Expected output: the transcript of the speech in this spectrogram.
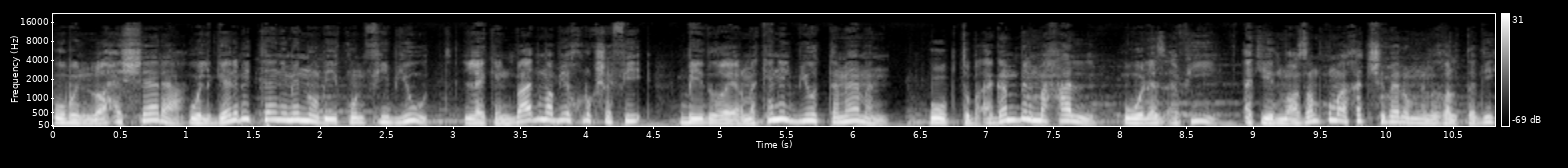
وبنلاحظ شارع والجانب التاني منه بيكون فيه بيوت لكن بعد ما بيخرج شفيق بيتغير مكان البيوت تماما. وبتبقى جنب المحل ولازقة فيه. أكيد معظمكم ما أخدش باله من الغلطة دي.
